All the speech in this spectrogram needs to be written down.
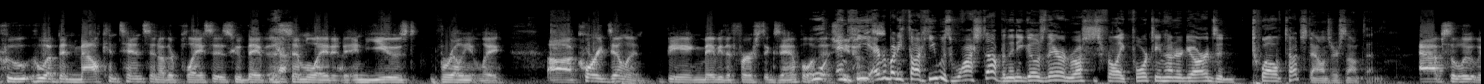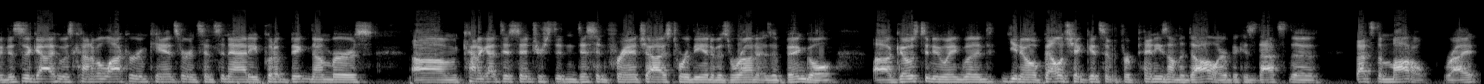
who who have been malcontents in other places, who they've Yeah. assimilated and used brilliantly. Uh, Corey Dillon being maybe the first example of Well, this. and he everybody thought he was washed up and then he goes there and rushes for like 1400 yards and 12 touchdowns or something Absolutely. This is a guy who was kind of a locker room cancer in Cincinnati, put up big numbers, um, kind of got disinterested and disenfranchised toward the end of his run as a Bengal. Uh, goes to New England. You know, Belichick gets him for pennies on the dollar because that's the that's the model, right?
